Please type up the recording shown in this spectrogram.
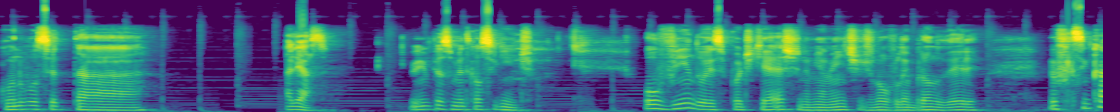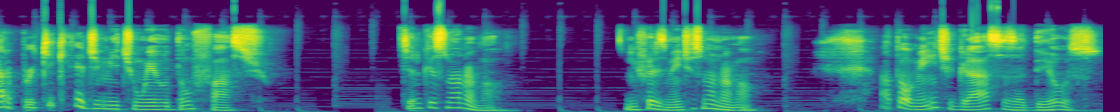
quando você tá aliás, veio um pensamento que é o seguinte: ouvindo esse podcast na minha mente, de novo lembrando dele, eu falei assim, cara, por que, que ele admite um erro tão fácil? Sendo que isso não é normal. Infelizmente, isso não é normal. Atualmente, graças a Deus,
